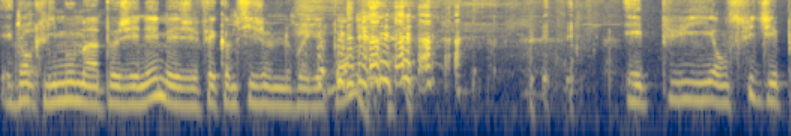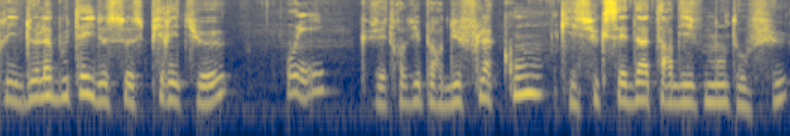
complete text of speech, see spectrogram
Et donc Limoux m'a un peu gêné, mais j'ai fait comme si je ne le voyais pas. Et puis ensuite j'ai pris de la bouteille de ce spiritueux Oui. que j'ai traduit par du flacon qui succéda tardivement au fût.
